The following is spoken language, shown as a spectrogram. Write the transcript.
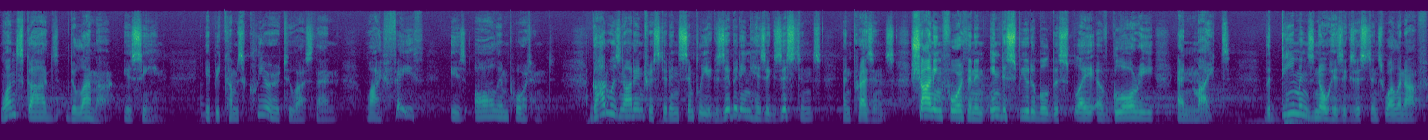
Once God's dilemma is seen, it becomes clearer to us then why faith is all important. God was not interested in simply exhibiting his existence and presence, shining forth in an indisputable display of glory and might. The demons know his existence well enough,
